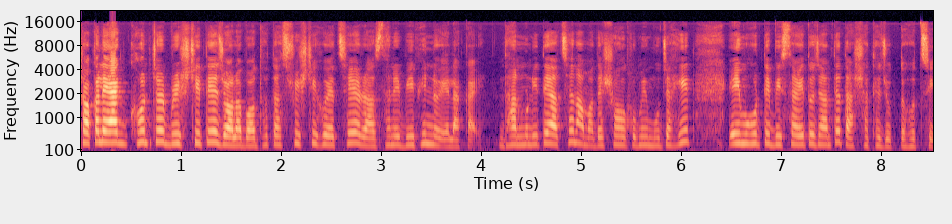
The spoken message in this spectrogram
সকালে এক ঘণ্টার বৃষ্টিতে জলাবদ্ধতা সৃষ্টি হয়েছে রাজধানীর বিভিন্ন এলাকায়। ধানমন্ডিতে আছেন আমাদের সহকর্মী মুজাহিদ। এই মুহূর্তে বিস্তারিত জানতে তার সাথে যুক্ত হচ্ছি।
